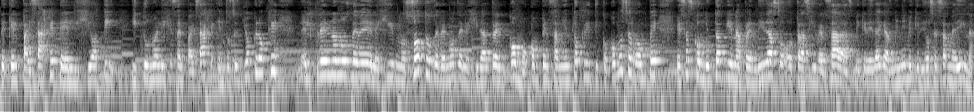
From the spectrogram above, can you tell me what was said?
de que el paisaje te eligió a ti y tú no eliges al paisaje. Entonces yo creo que el tren no nos debe elegir, nosotros debemos de elegir al tren. ¿Cómo? Con pensamiento crítico. ¿Cómo se rompe esas conductas bien aprendidas o, o transgiversadas? Mi querida Yasmina y mi querido César Medina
